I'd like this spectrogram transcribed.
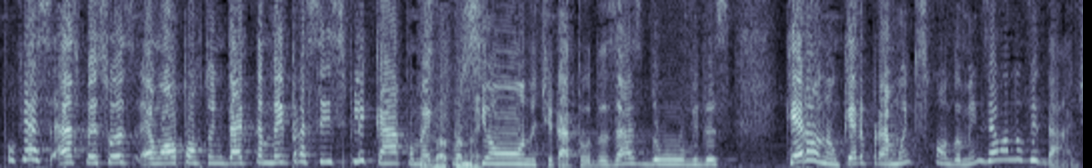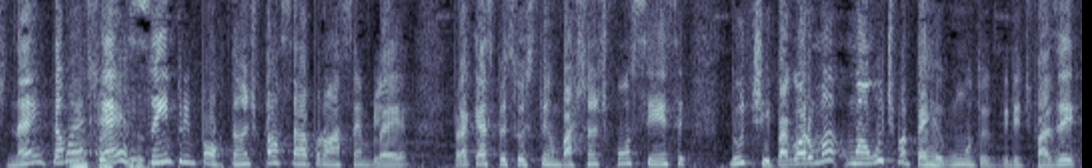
Porque as, as pessoas é uma oportunidade também para se explicar como Exatamente. é que funciona, tirar todas as dúvidas. Quer ou não quer, para muitos condomínios é uma novidade, né? Então é, é, sempre importante passar para uma assembleia para que as pessoas tenham bastante consciência do tipo. Agora, uma, uma última pergunta que eu queria te fazer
